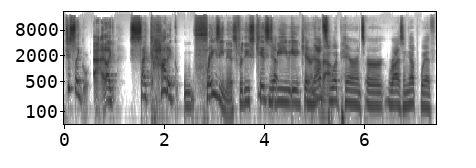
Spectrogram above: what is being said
Just like uh, like psychotic craziness for these kids to be even caring and that's about. what parents are rising up with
